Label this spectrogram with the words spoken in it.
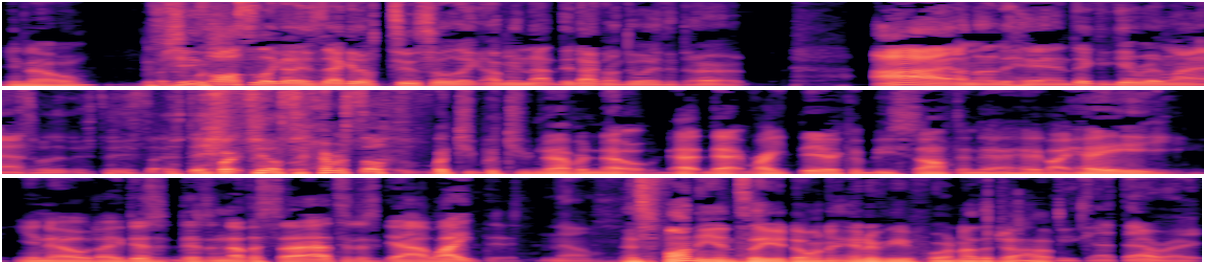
you know. But she's what she- also like an executive too, so like I mean, not they're not gonna do anything to her. I, on the other hand, they could get rid of my ass, but if they, if they But- feel ever so, but you but you never know that that right there could be something that hey like hey you know like there's there's another side to this guy I like this no, It's funny until you're doing an interview for another job. you got that right.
